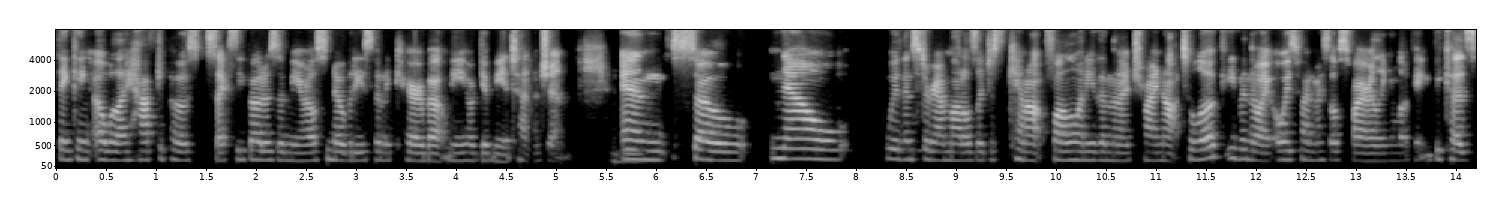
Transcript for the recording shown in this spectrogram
thinking, oh, well, I have to post sexy photos of me or else nobody's going to care about me or give me attention. Mm-hmm. And so now with Instagram models, I just cannot follow any of them and I try not to look, even though I always find myself spiraling and looking because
